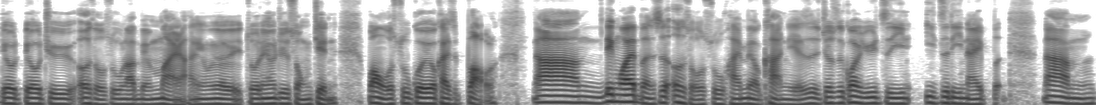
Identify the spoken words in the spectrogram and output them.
丢丢去二手书那边卖了，因为昨天又去松烟，不然我书柜又开始爆了。那另外一本是二手书，还没有看，也是就是关于意志意志力那一本。那。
